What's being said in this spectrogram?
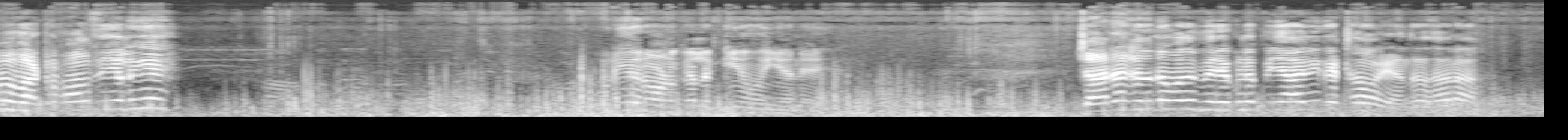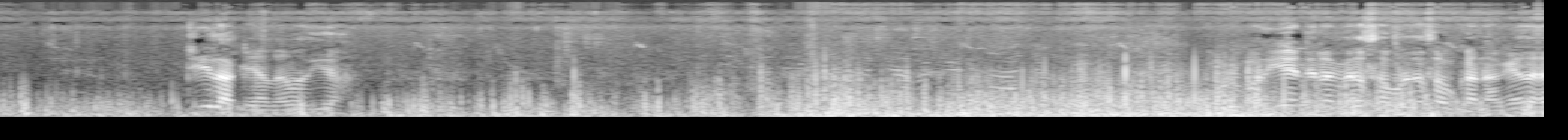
ਆਪਾਂ ਵਾਟਰਫਾਲ ਤੇ ਚੱਲ ਗਏ? ਪੂਰੀਆਂ ਰੌਣਕਾਂ ਲੱਗੀਆਂ ਹੋਈਆਂ ਨੇ। ਚਾਰਾ ਕਿਤੇ ਬਾਅਦ ਮੇਰੇ ਕੋਲੇ ਪੰਜਾਬ ਹੀ ਇਕੱਠਾ ਹੋ ਜਾਂਦਾ ਸਾਰਾ। ਜੀ ਲੱਗ ਜਾਂਦਾ ਵਧੀਆ। ਹੋਰ ਵਧੀਆ ਇਹਨਾਂ ਮੇਰਾ ਸਫ਼ਰ ਦਾ ਸੌਖਾ ਨਾ ਕਹਿੰਦਾ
